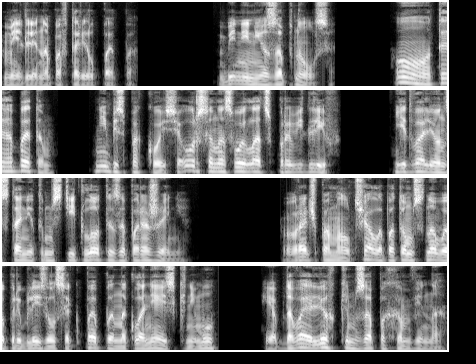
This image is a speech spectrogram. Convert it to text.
Медленно повторил Пеппа. Бениньо запнулся. «О, ты об этом. Не беспокойся, Орса на свой лад справедлив. Едва ли он станет мстить Лоте за поражение. Врач помолчал, а потом снова приблизился к Пеппе, наклоняясь к нему и обдавая легким запахом вина.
